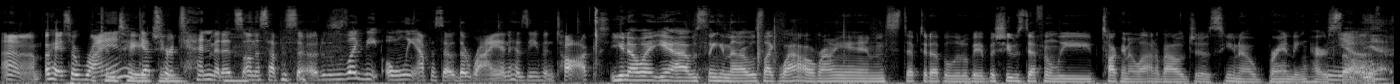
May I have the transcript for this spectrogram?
I don't know. Okay, so Ryan gets her 10 minutes on this episode. this is like the only episode that Ryan has even talked. You know what? Yeah, I was thinking that. I was like, wow, Ryan stepped it up a little bit, but she was definitely talking a lot about just, you know, branding herself, Yeah. Yes.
